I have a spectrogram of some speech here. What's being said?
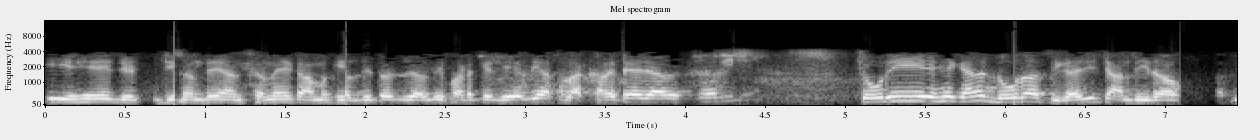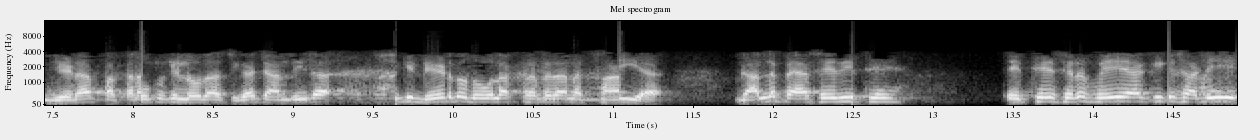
ਕਿ ਇਹ ਜਿੱਦਨ ਦੇ ਅਨਸਰ ਨੇ ਕੰਮ ਕੀਤਾ, ਜਲਦੀ ਤੋਂ ਜਲਦੀ ਫੜ ਕੇ ਜੇਲ੍ਹ ਦੀਆਂ ਸਲਾਖਾਂ ਦਿੱਤਿਆ ਜਾਵੇ। ਚੋਰੀ? ਇਹ ਕਹਿੰਦੇ ਦੋ ਦਾ ਸੀਗਾ ਜੀ ਚਾਂਦੀ ਦਾ। ਜਿਹੜਾ ਪੱਤਰ ਇੱਕ ਕਿਲੋ ਦਾ ਸੀਗਾ ਚਾਂਦੀ ਦਾ। ਕਿ 1.5 ਤੋਂ 2 ਲੱਖ ਰੁਪਏ ਦਾ ਨੁਕਸਾਨ ਹੀ ਆ। ਗੱਲ ਪੈਸੇ ਦੀ ਇੱਥੇ। ਇੱਥੇ ਸਿਰਫ ਇਹ ਆ ਕਿ ਸਾਡੀ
